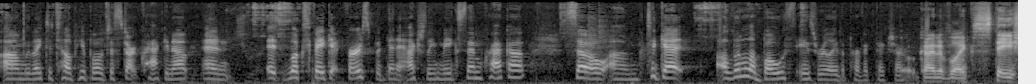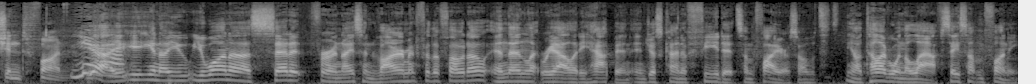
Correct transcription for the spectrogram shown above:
Um, we like to tell people just start cracking up, and it looks fake at first, but then it actually makes them crack up. So um, to get a little of both is really the perfect picture. Kind of like stationed fun. Yeah, you, you know, you, you want to set it for a nice environment for the photo and then let reality happen and just kind of feed it some fire. So, you know, tell everyone to laugh, say something funny.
